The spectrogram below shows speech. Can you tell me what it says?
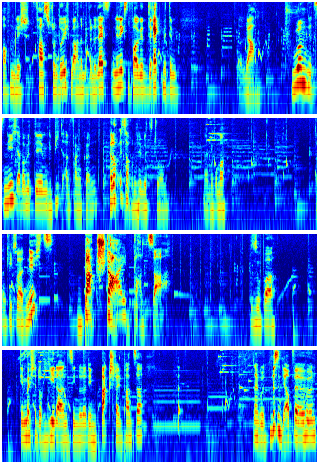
Hoffentlich fast schon durchmachen, damit wir in der, letzten, in der nächsten Folge direkt mit dem äh, ja, Turm jetzt nicht, aber mit dem Gebiet anfangen können. Ja doch, ist auch ein Himmelsturm. Ja, wie auch immer. Dann kriegst du halt nichts. Backsteinpanzer. Super. Den möchte doch jeder anziehen, oder? Den Backsteinpanzer. Na gut, bisschen die Abwehr erhöhen.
